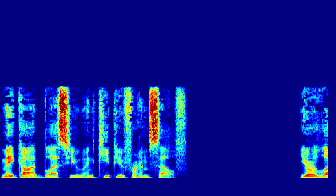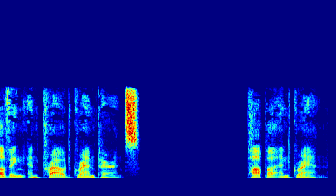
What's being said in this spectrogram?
May God bless you and keep you for himself. Your loving and proud grandparents. Papa and Gran.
